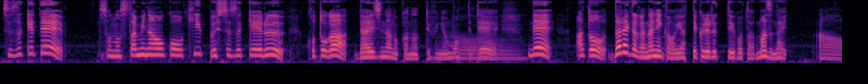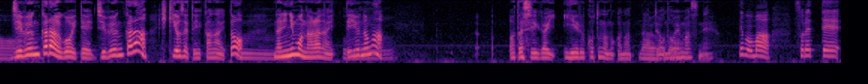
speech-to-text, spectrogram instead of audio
続けてそのスタミナをこうキープし続けることが大事なのかなっていうふうに思っててであと誰かが何かをやってくれるっていうことはまずない。自分から動いて自分から引き寄せていかないとうん。何にもならないっていうのがん。私が言えることなのかなって思いますね。でもまあそれって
